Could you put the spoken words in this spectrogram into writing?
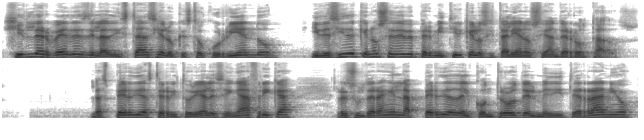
Hitler ve desde la distancia lo que está ocurriendo y decide que no se debe permitir que los italianos sean derrotados. Las pérdidas territoriales en África resultarán en la pérdida del control del Mediterráneo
